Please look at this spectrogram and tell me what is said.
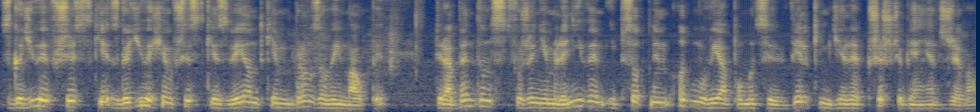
Zgodziły, wszystkie, zgodziły się wszystkie z wyjątkiem brązowej małpy, która będąc stworzeniem leniwym i psotnym odmówiła pomocy w wielkim dziele przeszczepiania drzewa.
